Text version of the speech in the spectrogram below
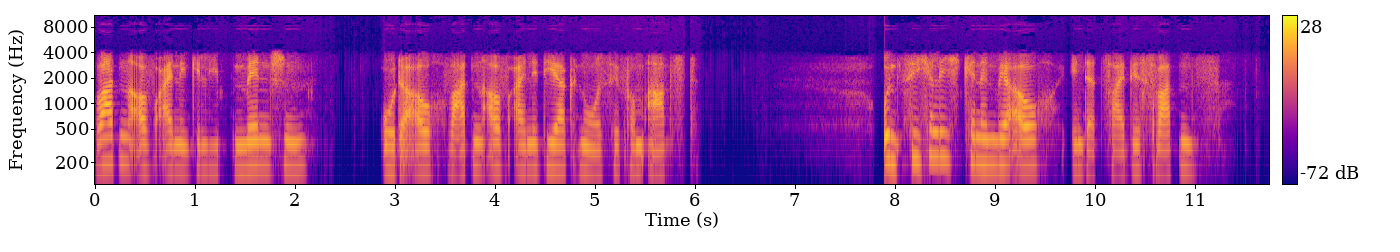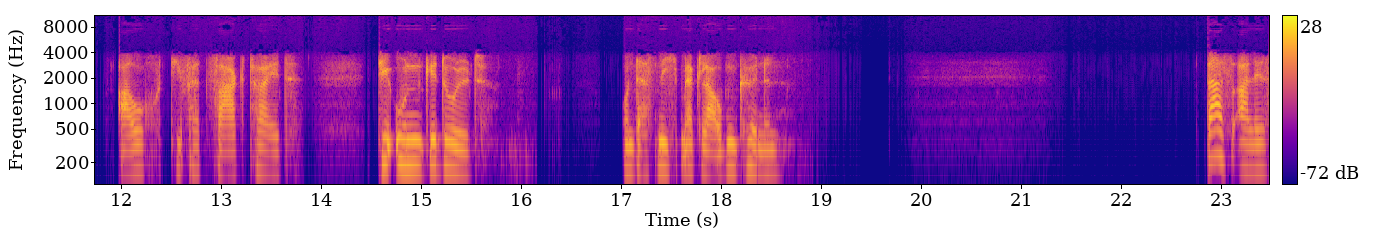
Warten auf einen geliebten Menschen, oder auch warten auf eine Diagnose vom Arzt. Und sicherlich kennen wir auch in der Zeit des Wartens auch die Verzagtheit, die Ungeduld und das nicht mehr glauben können. Das alles,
